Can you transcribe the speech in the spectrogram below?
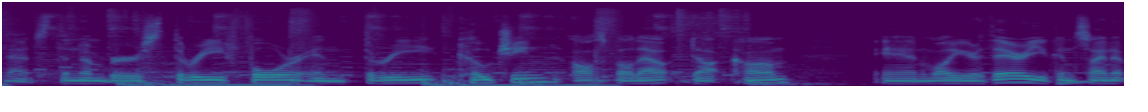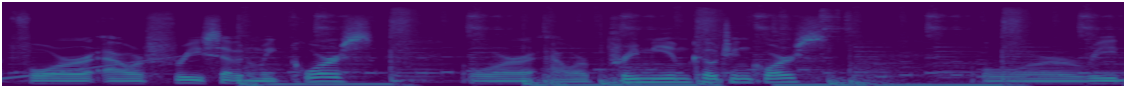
That's the numbers 3, 4, and 3 coaching, all spelled out.com. And while you're there, you can sign up for our free seven week course or our premium coaching course or read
